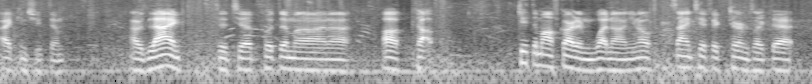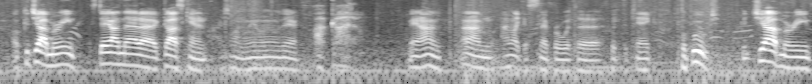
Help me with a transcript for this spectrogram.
I can shoot them. I was lying to, to put them on uh, top get them off guard and whatnot, you know, scientific terms like that. Oh, good job, Marine. Stay on that uh, Gauss cannon. There's one way, over there. I got him. Man, I'm, I'm, I'm like a sniper with a with the tank. Baboosh. Good job, Marines.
